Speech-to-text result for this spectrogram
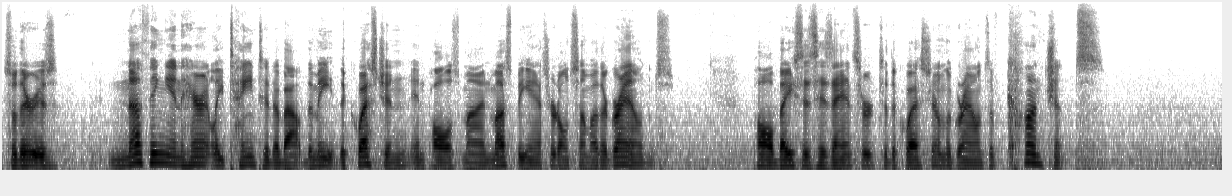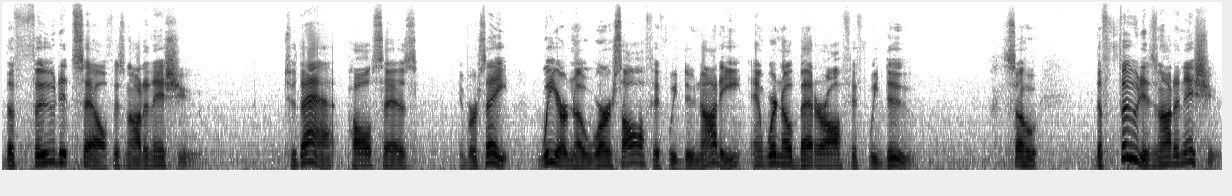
So there is nothing inherently tainted about the meat. The question in Paul's mind must be answered on some other grounds. Paul bases his answer to the question on the grounds of conscience. The food itself is not an issue. to that, Paul says in verse 8, we are no worse off if we do not eat, and we're no better off if we do. So the food is not an issue.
